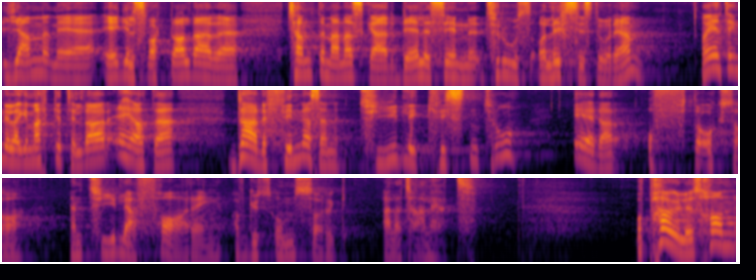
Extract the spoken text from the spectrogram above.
hjem med Egil Svartdal, der eh, kjente mennesker deler sin tros- og livshistorie. Og En ting du legger merke til der, er at eh, der det finnes en tydelig kristen tro, er der ofte også en tydelig erfaring av Guds omsorg eller kjærlighet. Og Paulus han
